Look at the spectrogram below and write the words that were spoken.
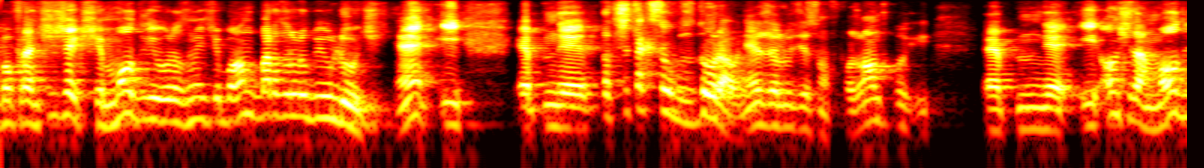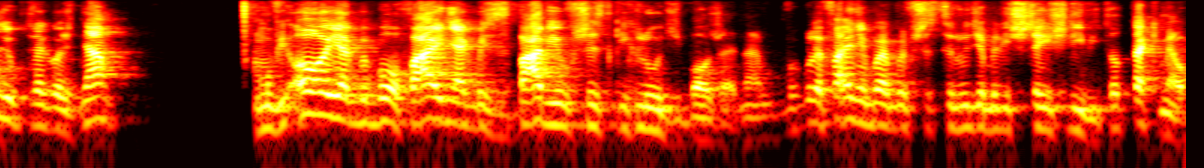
bo Franciszek się modlił, rozumiecie, bo on bardzo lubił ludzi, nie? I to czy tak sobie bzdurał, nie? że ludzie są w porządku i, i on się tam modlił któregoś dnia mówi, oj, jakby było fajnie, jakbyś zbawił wszystkich ludzi, Boże. No, w ogóle fajnie było, jakby wszyscy ludzie byli szczęśliwi. To taki miał,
